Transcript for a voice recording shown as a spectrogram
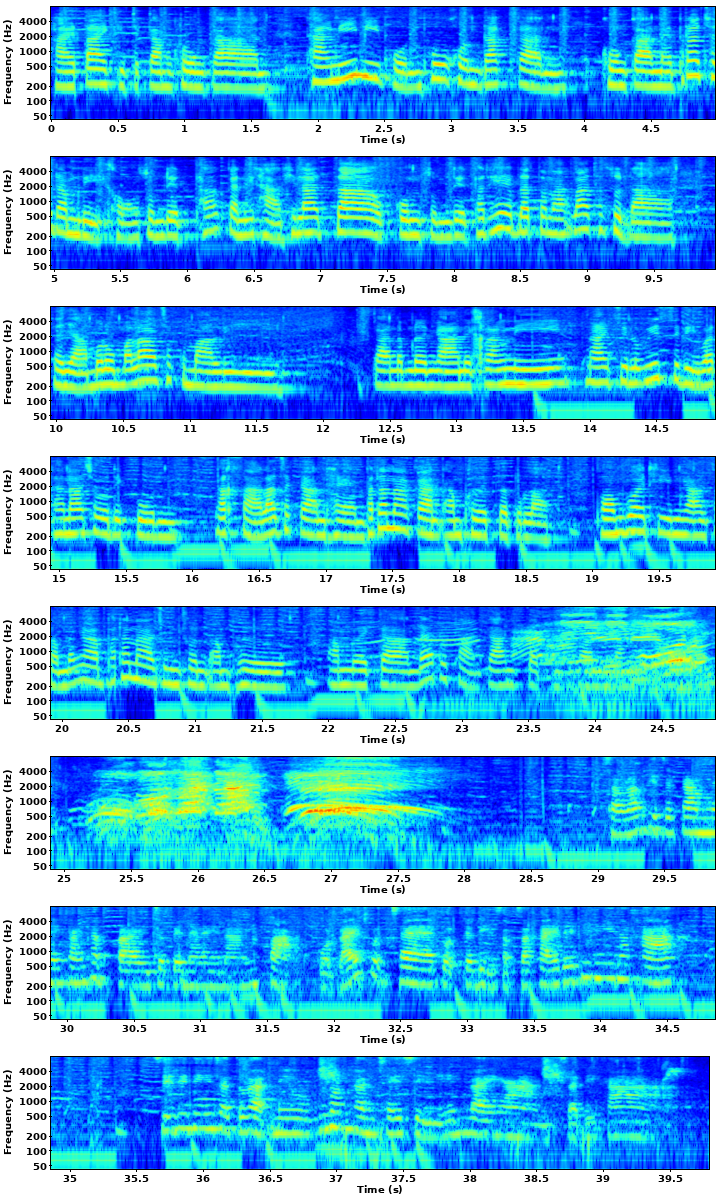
ภายใต้กิจกรรมโครงการ ทางนี้มีผลผู้คนรักกัน โครงการในพระราชดำริของสมเด็จพระกนิษฐาธิราชเจ้ากรมสมเด็จพระเทพรัตนราชสุดา สยามบรมราชกุมารี การดำเนินงานในครั้งนี้ นายศิรวิทย์สิริวัฒนาโชติกุล รักษาราชการแทนพัฒนาการอำเภอจตุรัส พร้อมด้วยทีมงานสำนักงานพัฒนาชุมชนอำเภออำนวยการและประสานการจัดกิจกรรมดังต่อไปสำหรับกิจกรรมในครั้งถัดไปจะเป็นอะไรนั้น ฝากกดไลค์กดแชร์ กดกระดิ่ง subscribe ได้ที่นี่นะคะซีดีนีจัตุรัสนิวพิมลพันธ์ชัยศรีรายงาน สวัสดีค่ะ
